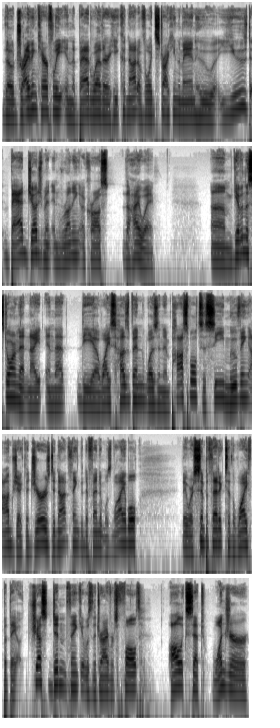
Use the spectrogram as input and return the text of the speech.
Though driving carefully in the bad weather, he could not avoid striking the man who used bad judgment in running across the highway. Um, given the storm that night and that the uh, wife's husband was an impossible to see moving object, the jurors did not think the defendant was liable. They were sympathetic to the wife, but they just didn't think it was the driver's fault. All except one juror.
